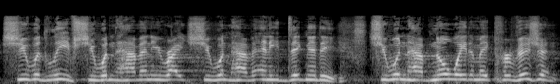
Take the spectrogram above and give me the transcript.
she would leave. She wouldn't have any rights. She wouldn't have any dignity. She wouldn't have no way to make provision.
